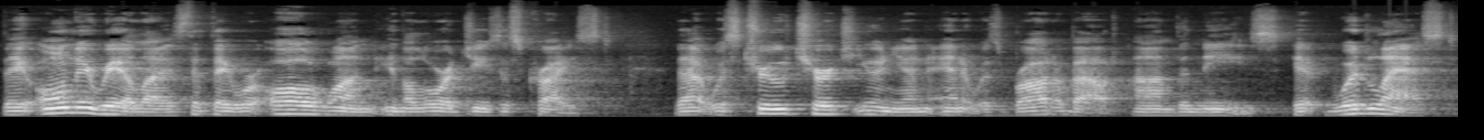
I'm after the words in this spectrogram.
they only realized that they were all one in the Lord Jesus Christ. That was true church union, and it was brought about on the knees. It would last,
